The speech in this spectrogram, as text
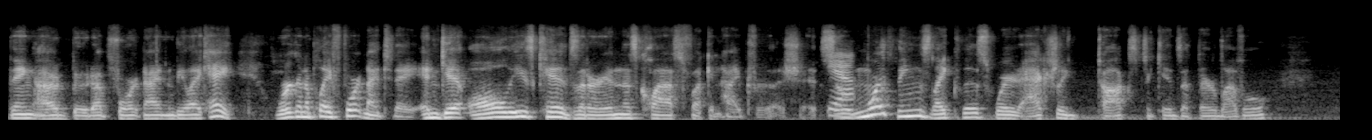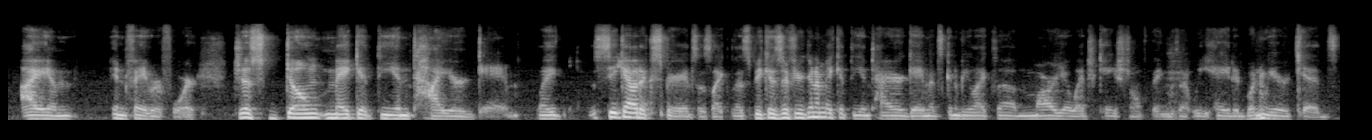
thing, I would boot up Fortnite and be like, "Hey, we're gonna play Fortnite today," and get all these kids that are in this class fucking hyped for this shit. Yeah. So more things like this where it actually talks to kids at their level, I am in favor for. Just don't make it the entire game. Like seek out experiences like this because if you're going to make it the entire game it's going to be like the mario educational things that we hated when we were kids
